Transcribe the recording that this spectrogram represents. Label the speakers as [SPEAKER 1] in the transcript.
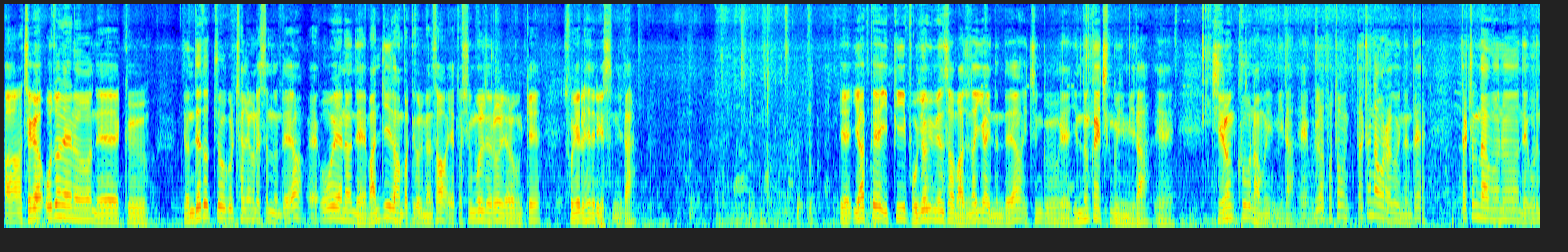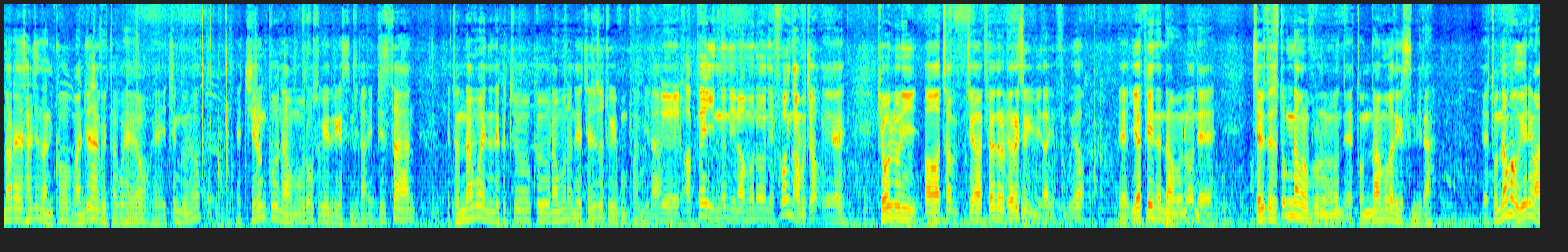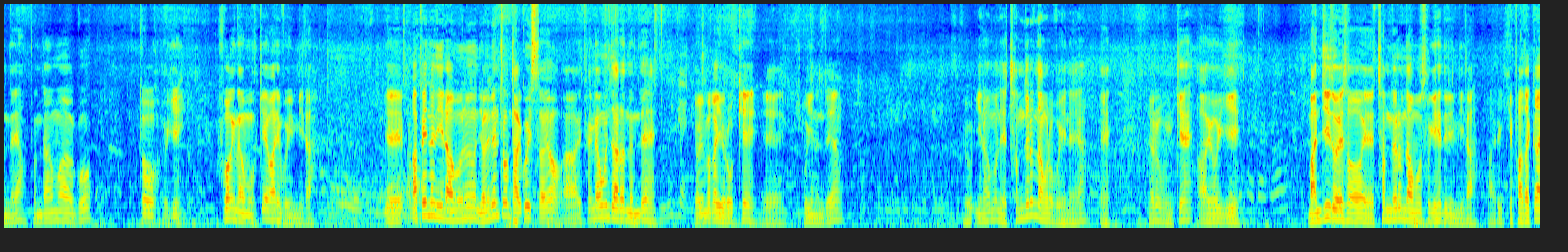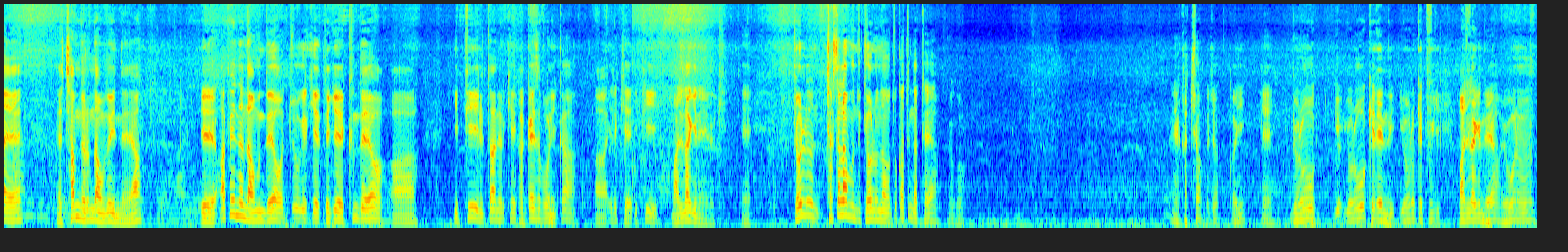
[SPEAKER 1] 아, 제가 오전에는 예, 그 연대도 쪽을 촬영을 했었는데요. 예, 오후에는 예, 만지도 한 바퀴 돌면서 예, 또 식물들을 여러분께 소개를 해드리겠습니다. 예, 이 앞에 잎이 복엽이면서 마주나기가 있는데요. 이 친구 예, 인동가의 친구입니다. 예, 지렁쿠 나무입니다. 예, 우리가 보통 딱정나무를 알고 있는데 딱정나무는 네, 우리나라에 살지는 않고 만주에 살고 있다고 해요. 예, 이 친구는 예, 지렁쿠 나무로 소개해드리겠습니다. 이 비슷한 예, 전나무가 있는데 그쪽 그 나무는 예, 제주도 쪽에 분포합니다. 예, 앞에 있는 이 나무는 예, 후박나무죠. 예, 겨울눈이 어, 참 제가 표현으로 매력적입니다. 예쁘고요. 예, 이 앞에 있는 나무는 예, 제주도에서 똥나무로 부르는 네, 돈나무가 되겠습니다. 예, 돈나무가 의외로 많네요. 돈나무하고 또 여기 후박나무 꽤 많이 보입니다. 예, 앞에 있는 이 나무는 열매를 조금 달고 있어요. 아, 평나무인 줄 알았는데 열매가 이렇게 예, 보이는데요. 요, 이 나무는 참느릅 나무로 보이네요. 예, 여러분께 아 여기 만지도에서 예, 참느릅 나무 소개해 드립니다. 아, 이렇게 바닷가에 예, 참느릅 나무도 있네요. 예, 앞에 있는 나무인데요. 쭉 이렇게 되게 큰데요. 아, 잎이 일단 이렇게 가까이서 보니까 아, 이렇게 잎이 말락이네요. 이렇게. 예. 겨울눈 작살나무도 겨울눈하고 똑같은 것 같아요. 요거. 예, 같죠? 그죠? 거의. 예. 요렇게 요렇게 된 요렇게 두 개 마지막인데요. 요거는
